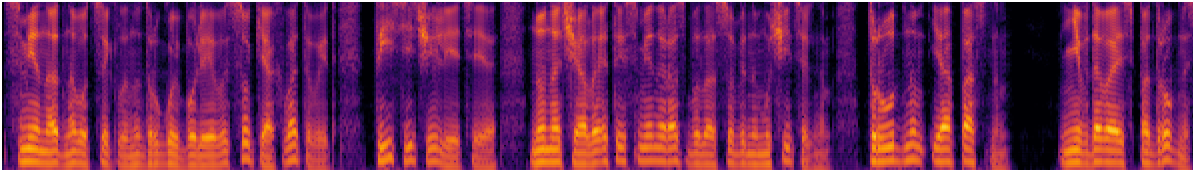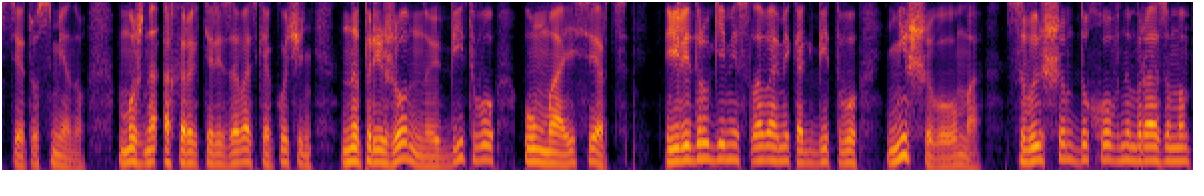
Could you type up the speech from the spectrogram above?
Смена одного цикла на другой более высокий охватывает тысячелетия, но начало этой смены раз было особенно мучительным, трудным и опасным. Не вдаваясь в подробности, эту смену можно охарактеризовать как очень напряженную битву ума и сердца. Или, другими словами, как битву низшего ума с высшим духовным разумом,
